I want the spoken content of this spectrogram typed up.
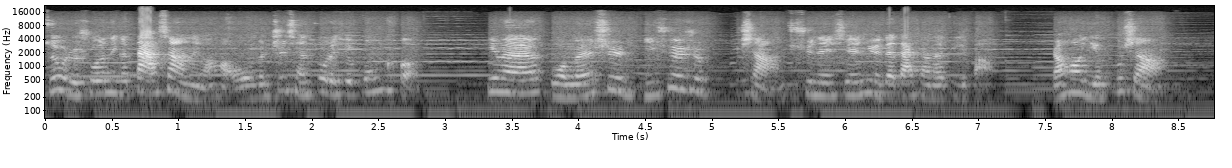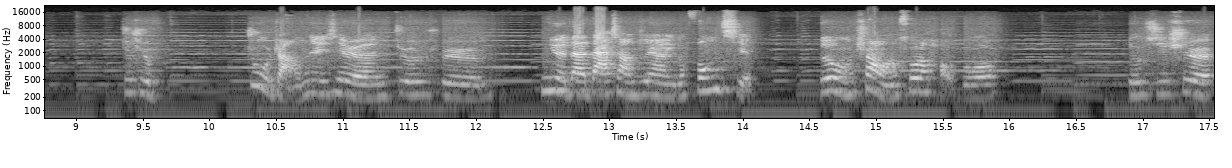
所以我就说那个大象那个哈，我们之前做了一些功课，因为我们是的确是不想去那些虐待大象的地方，然后也不想就是助长那些人就是虐待大象这样一个风气，所以我们上网搜了好多。尤其是，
